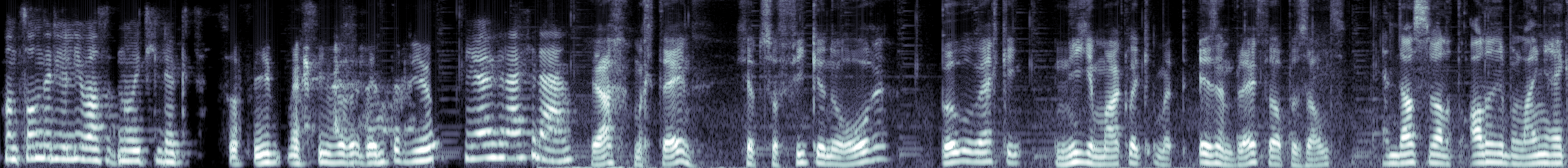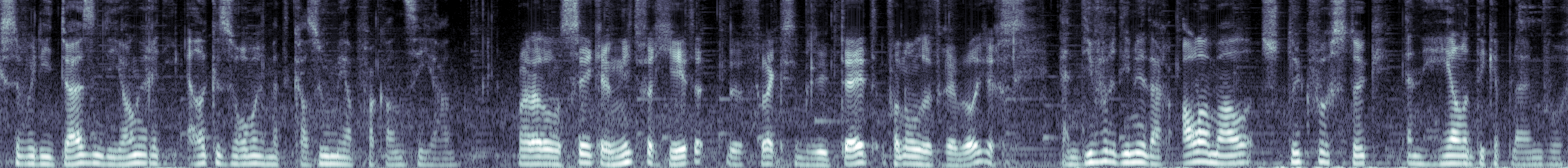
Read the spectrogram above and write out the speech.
Want zonder jullie was het nooit gelukt. Sophie, merci voor het interview. Heel graag gedaan. Ja, Martijn, je hebt Sophie kunnen horen. Bubbelwerking niet gemakkelijk, maar het is en blijft wel plezant. En dat is wel het allerbelangrijkste voor die duizenden jongeren die elke zomer met Kazoo mee op vakantie gaan. Maar laat ons zeker niet vergeten de flexibiliteit van onze vrijwilligers. En die verdienen daar allemaal stuk voor stuk een hele dikke pluim voor.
